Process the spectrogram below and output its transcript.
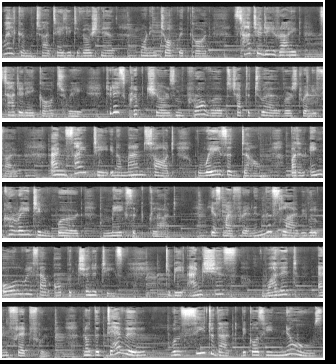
welcome to our daily devotional morning talk with God. Start your day right, start your day God's way. Today's scripture is in Proverbs chapter 12, verse 25. Anxiety in a man's heart weighs it down, but an encouraging word makes it glad. Yes, my friend, in this life we will always have opportunities to be anxious, worried, and fretful. Now, the devil will see to that because he knows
